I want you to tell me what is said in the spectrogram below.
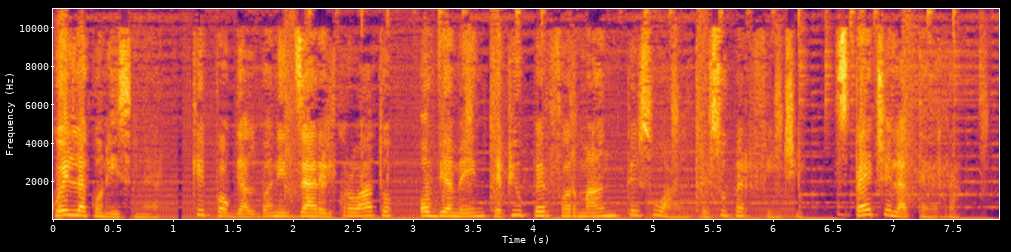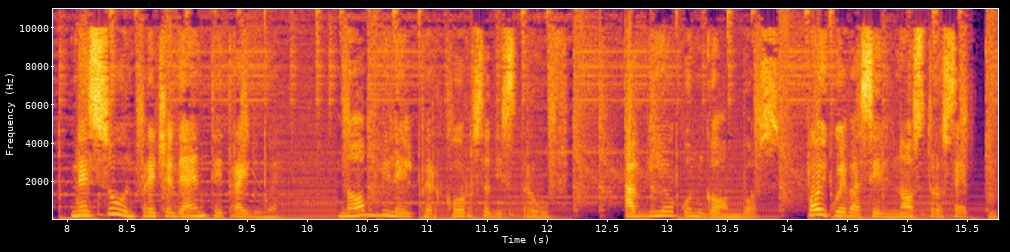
quella con Isner, che può galvanizzare il croato, ovviamente più performante su altre superfici, specie la terra. Nessun precedente tra i due. Nobile il percorso di Struff. Avvio con Gombos, poi Cuevas il nostro Seppi.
